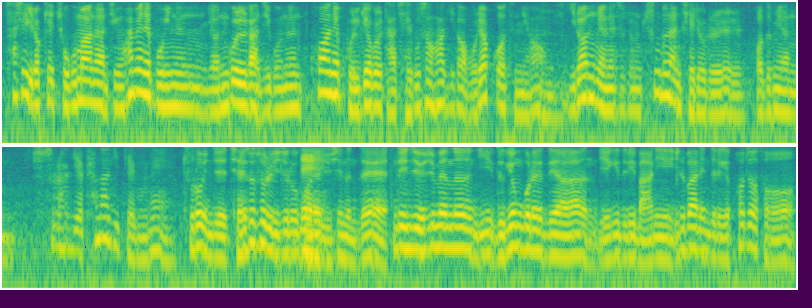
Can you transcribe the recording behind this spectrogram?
사실 이렇게 조그마한 지금 화면에 보이는 연골 가지고는 코 안의 골격을 다 재구성하기가 어렵거든요. 음. 이런 면에서 좀 충분한 재료를 얻으면 수술하기가 편하기 때문에 주로 이제 재수술 위주로 네. 권해주시는데 근데 이제 요즘에는 이 누경골에 대한 얘기들이 많이 일반인들에게 퍼져서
